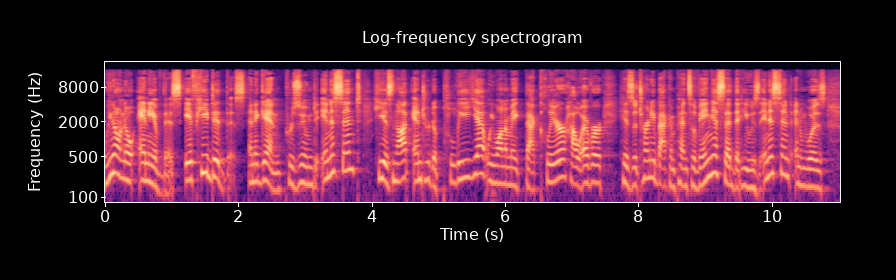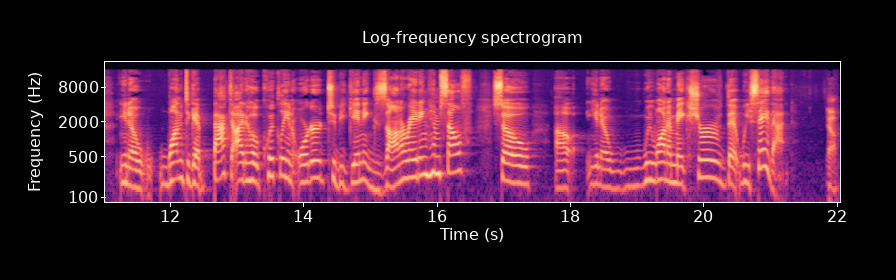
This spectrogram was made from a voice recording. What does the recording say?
we don't know any of this. If he did this, and again, presumed innocent, he has not entered a plea yet. We want to make that clear. However, his attorney back in Pennsylvania said that he was innocent and was, you know, wanted to get back to Idaho quickly in order to begin exonerating himself. So, uh, you know, we want to make sure that we say that. Yeah.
